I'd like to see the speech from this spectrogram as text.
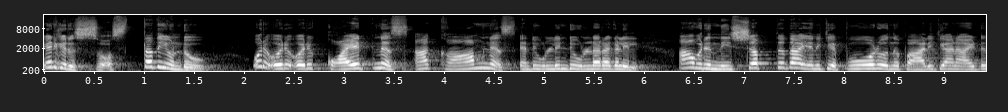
എനിക്കൊരു സ്വസ്ഥതയുണ്ടോ? ഒരു ഒരു ഒരു ക്വയറ്റ്നെസ് ആ കാംനെസ് എന്റെ ഉള്ളിന്റെ ഉള്ളറകളിൽ ആ ഒരു നിശബ്ദത എനിക്ക് എപ്പോഴും ഒന്ന് പാലിക്കാനായിട്ട്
